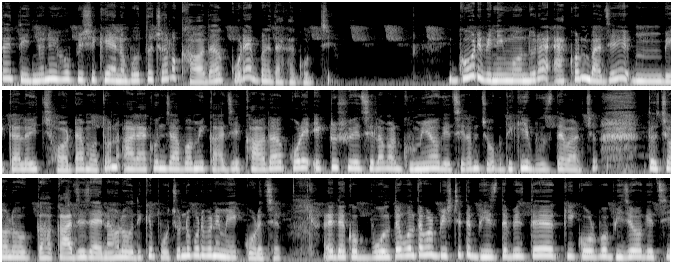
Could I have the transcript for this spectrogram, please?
তাই তিনজনেই হোপিসি খেয়ে নেব। তো চলো খাওয়া দাওয়া করে একবারে দেখা করছি। গুড ইভিনিং বন্ধুরা। এখন বাজে বিকাল ওই ছটা মতন। আর এখন যাব আমি কাজে। খাওয়া দাওয়া করে একটু শুয়েছিলাম আর ঘুমিয়েও গেছিলাম। চোখ দেখেই বুঝতে পারছ। তো চলো কাজে যাই। না হলে ওদিকে প্রচণ্ড পরিমাণে মেঘ করেছে। আরে দেখো, বলতে বলতে আবার বৃষ্টিতে ভিজতে ভিজতে কি করব? ভিজেও গেছি,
